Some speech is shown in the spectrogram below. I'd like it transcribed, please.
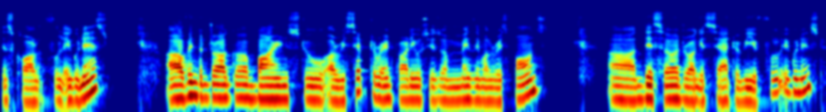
Is called full agonist. Uh, when the drug binds to a receptor and produces a maximal response this drug is said to be a full agonist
